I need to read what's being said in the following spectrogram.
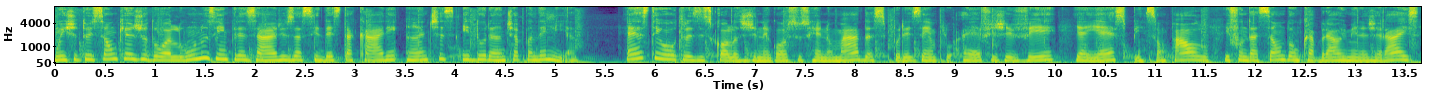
uma instituição que ajudou alunos e empresários a se destacarem antes e durante a pandemia. Esta e outras escolas de negócios renomadas, por exemplo, a FGV e a IESP em São Paulo e Fundação Dom Cabral em Minas Gerais,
